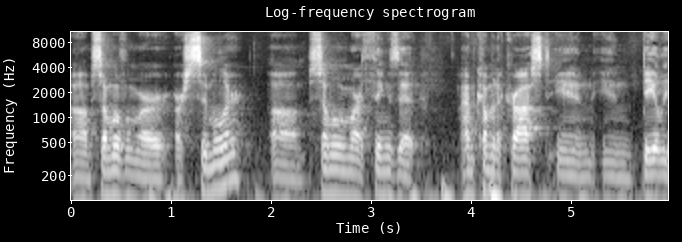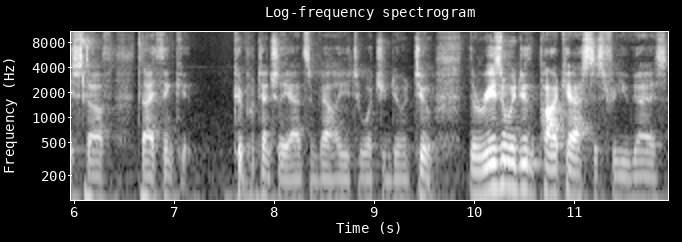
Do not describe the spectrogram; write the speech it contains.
Um, some of them are, are similar. Um, some of them are things that I'm coming across in in daily stuff that I think could potentially add some value to what you're doing too. The reason we do the podcast is for you guys.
